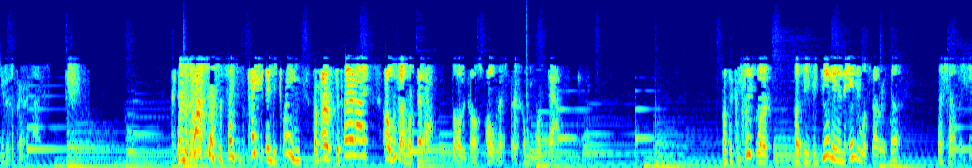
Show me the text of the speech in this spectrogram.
Get us paradise. And the process of sanctification in between from earth to paradise, oh, we got to work that out. The Holy Ghost. Oh, that's that's to be worked out. But the complete work, but the beginning and the ending work's already done. That's salvation.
